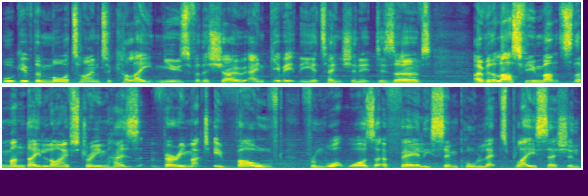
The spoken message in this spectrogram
will give them more time to collate news for the show and give it the attention it deserves. Over the last few months the Monday livestream has very much evolved from what was a fairly simple let's play session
